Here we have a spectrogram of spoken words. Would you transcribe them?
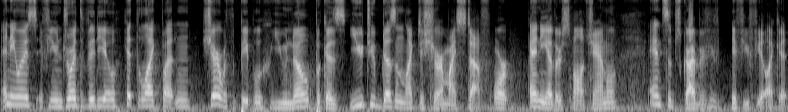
Anyways, if you enjoyed the video, hit the like button, share with the people who you know because YouTube doesn't like to share my stuff, or any other small channel, and subscribe if you, if you feel like it.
